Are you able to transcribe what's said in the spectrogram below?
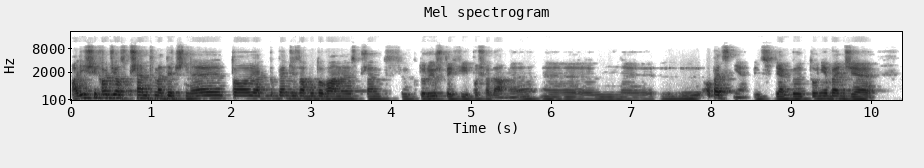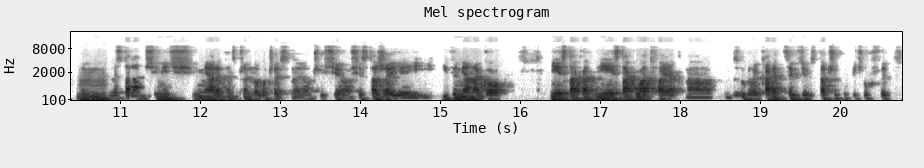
Ale jeśli chodzi o sprzęt medyczny, to jakby będzie zabudowany sprzęt, który już w tej chwili posiadamy obecnie, więc jakby tu nie będzie Mhm. My staramy się mieć w miarę ten sprzęt nowoczesny. Oczywiście on się starzeje i, i wymiana go nie jest, taka, nie jest tak łatwa jak na zwykłej karetce, gdzie wystarczy kupić uchwyt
